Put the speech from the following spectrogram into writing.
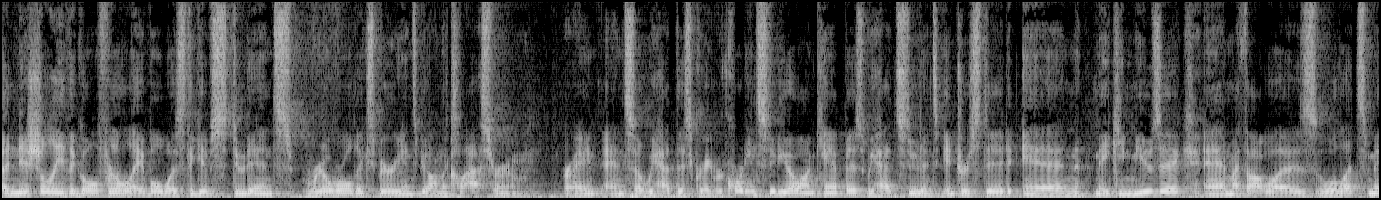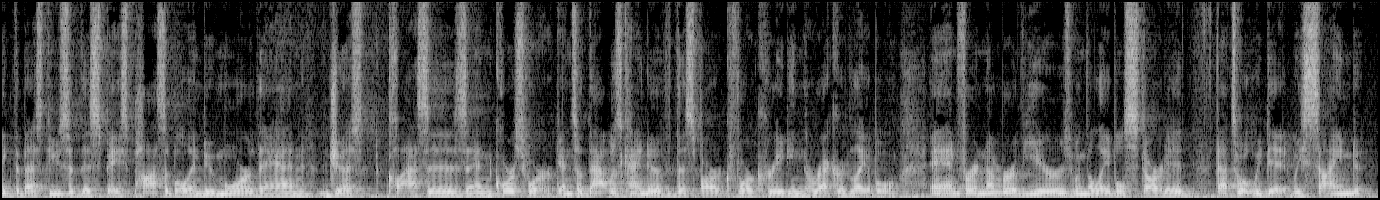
Initially, the goal for the label was to give students real world experience beyond the classroom right? And so we had this great recording studio on campus. We had students interested in making music. And my thought was, well, let's make the best use of this space possible and do more than just classes and coursework. And so that was kind of the spark for creating the record label. And for a number of years, when the label started, that's what we did. We signed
